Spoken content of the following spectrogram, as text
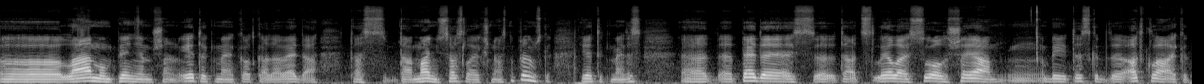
lēmumu pieņemšanu ietekmē kaut kādā veidā tas, tā maņu saslēgšanās. Nu, protams, ka ietekmē. Tas uh, pēdējais uh, tāds lielais solis šajā mm, bija tas, kad uh, atklāja, ka,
